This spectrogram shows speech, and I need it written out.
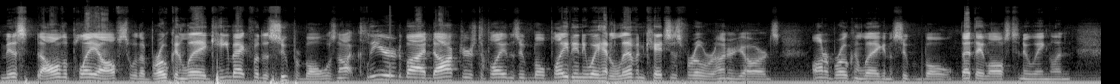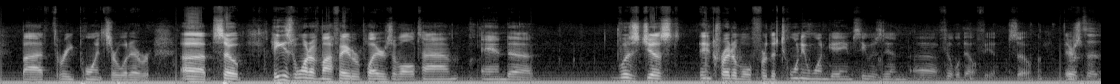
missed all the playoffs with a broken leg. Came back for the Super Bowl. Was not cleared by doctors to play in the Super Bowl. Played anyway. Had 11 catches for over 100 yards on a broken leg in the Super Bowl that they lost to New England by three points or whatever. Uh, so he's one of my favorite players of all time, and uh, was just incredible for the 21 games he was in uh, Philadelphia. So there's a,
